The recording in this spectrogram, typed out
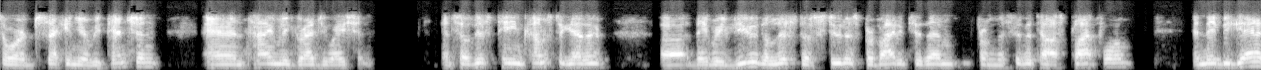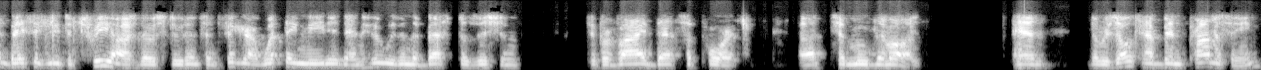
toward second year retention and timely graduation. And so this team comes together. Uh, they review the list of students provided to them from the Civitas platform. And they began basically to triage those students and figure out what they needed and who was in the best position to provide that support uh, to move them on. And the results have been promising,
